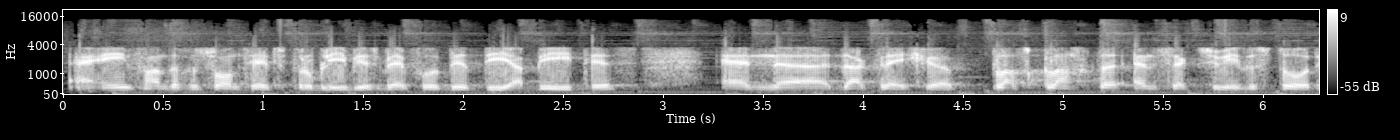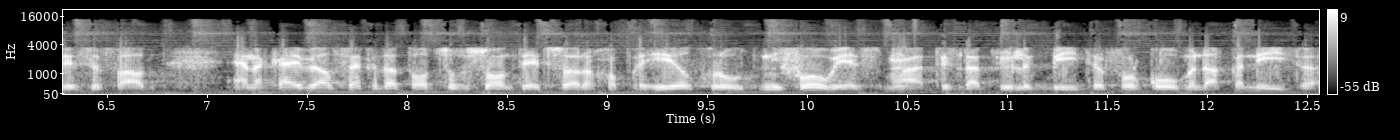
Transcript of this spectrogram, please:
En een van de gezondheidsproblemen is bijvoorbeeld diabetes. En eh, daar krijg je plasklachten en seksuele stoornissen van. En dan kan je wel zeggen dat onze gezondheidszorg op een heel groot niveau is. Maar het is natuurlijk beter voorkomen dan genezen.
